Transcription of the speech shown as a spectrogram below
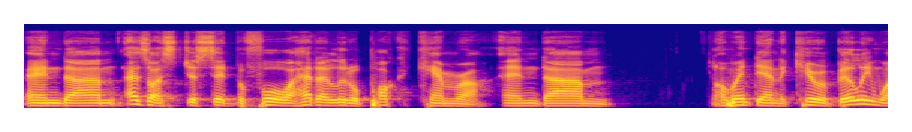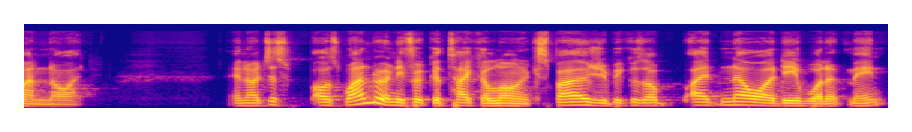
And um, as I just said before, I had a little pocket camera and um, I went down to Kirribilli one night and I just I was wondering if it could take a long exposure because I, I had no idea what it meant,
